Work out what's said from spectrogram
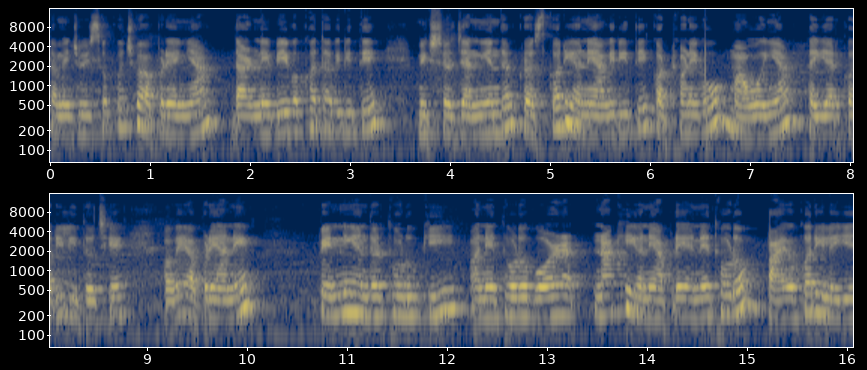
તમે જોઈ શકો છો, આપણે અહીંયા દાળને બે વખત આવી રીતે મિક્સર જારની અંદર ક્રશ કરી અને આવી રીતે કઠણ એવો માવો અહીંયા તૈયાર કરી લીધો છે. હવે આપણે આને પેનની અંદર થોડું ઘી અને થોડો ગોળ નાખી અને આપણે એને થોડો પાયો કરી લઈએ,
